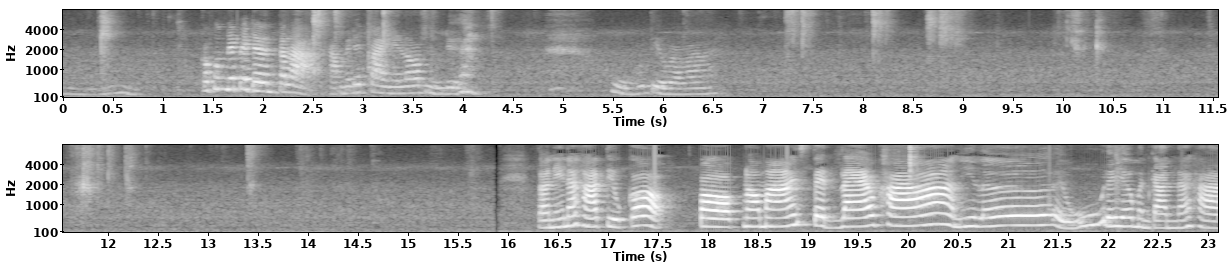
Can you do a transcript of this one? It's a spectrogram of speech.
อืม ก็เพิ่งได้ไปเดินตลาดค่ะ ไม่ได้ไปในรอบหนึ่งเดือนหูก๋วยเตี๋ยวแบบว่าตอนนี้นะคะติ๋วก็ปอกหน่อไม้เสร็จแล้วค่ะ นี่เลยอู้ได้เยอะเหมือนกันนะคะ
